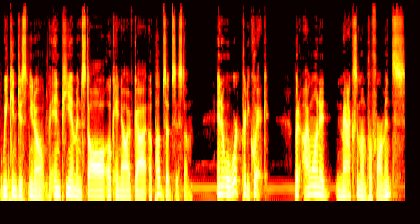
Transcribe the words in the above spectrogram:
We can just you know npm install. Okay, now I've got a pub subsystem, and it will work pretty quick. But I wanted maximum performance,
